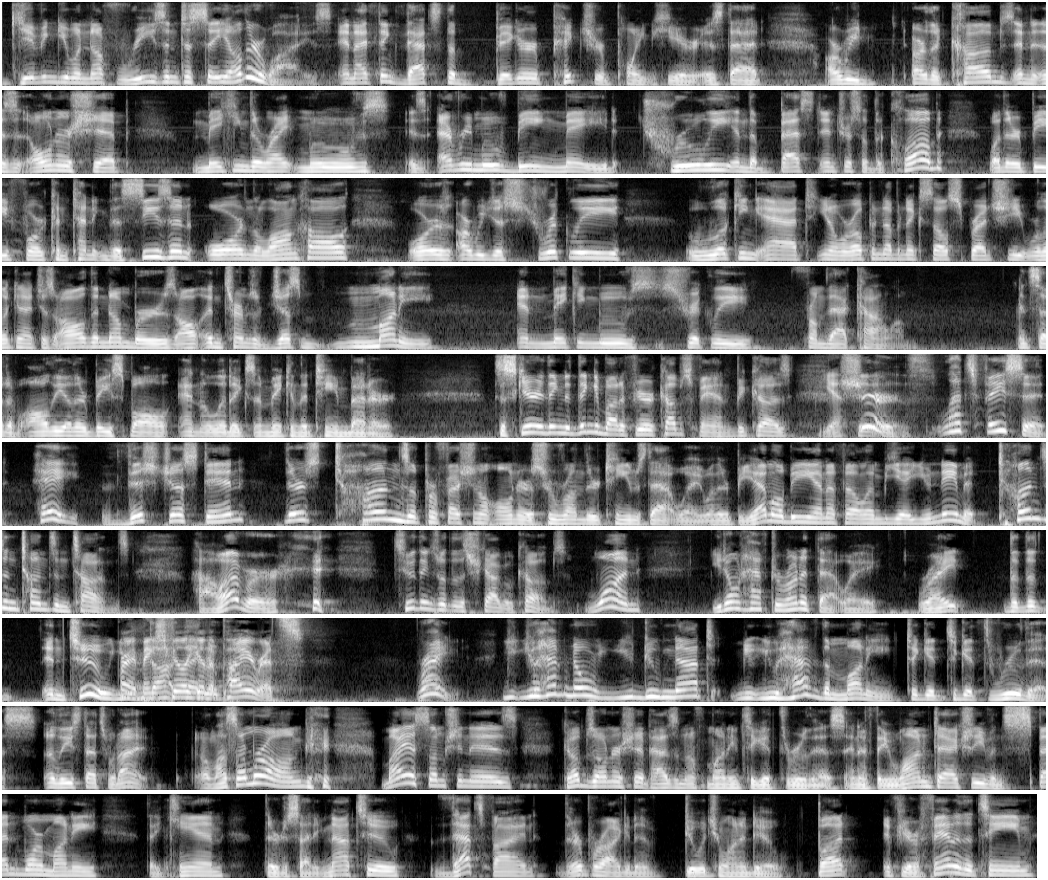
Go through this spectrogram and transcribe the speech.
giving you enough reason to say otherwise. And I think that's the bigger picture point here is that are we are the Cubs and as ownership making the right moves? Is every move being made truly in the best interest of the club, whether it be for contending this season or in the long haul? Or are we just strictly looking at, you know, we're opening up an Excel spreadsheet, we're looking at just all the numbers, all in terms of just money and making moves strictly from that column instead of all the other baseball analytics and making the team better. It's a scary thing to think about if you're a Cubs fan because, yes, sure, let's face it. Hey, this just in, there's tons of professional owners who run their teams that way, whether it be MLB, NFL, NBA, you name it. Tons and tons and tons. However, two things with the Chicago Cubs. One, you don't have to run it that way, right? The the and two, right, it makes you feel like you're the Pirates. Right you, you have no you do not you, you have the money to get to get through this at least that's what i unless i'm wrong my assumption is cubs ownership has enough money to get through this. And if they wanted to actually even spend more money they can. They're deciding not to. That's fine. Their prerogative. Do what you want to do. But if you're a fan of the team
